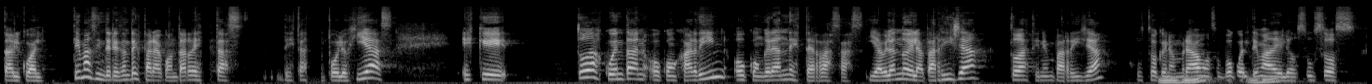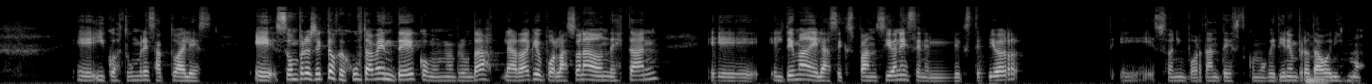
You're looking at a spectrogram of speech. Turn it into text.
tal cual. Temas interesantes para contar de estas, de estas tipologías es que todas cuentan o con jardín o con grandes terrazas. Y hablando de la parrilla, todas tienen parrilla, justo que nombrábamos un poco el tema de los usos eh, y costumbres actuales. Eh, son proyectos que justamente, como me preguntabas, la verdad que por la zona donde están, eh, el tema de las expansiones en el exterior son importantes, como que tienen mm. protagonismo.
